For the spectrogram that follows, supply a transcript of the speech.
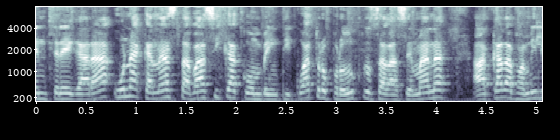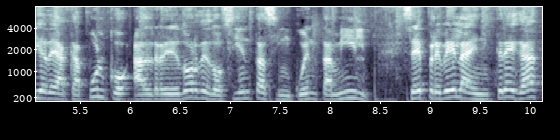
entregará una canasta básica con 24 productos a la semana a cada familia de Acapulco, alrededor de 250 mil. Se prevé la entrega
